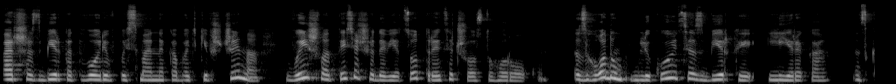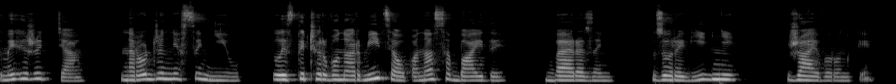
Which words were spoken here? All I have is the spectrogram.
Перша збірка творів письменника Батьківщина вийшла 1936 року. Згодом публікуються збірки Лірика з книги життя, Народження синів, листи червоноармійця Опанаса Байди, Березень, Зоревідні, Жайворонки.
